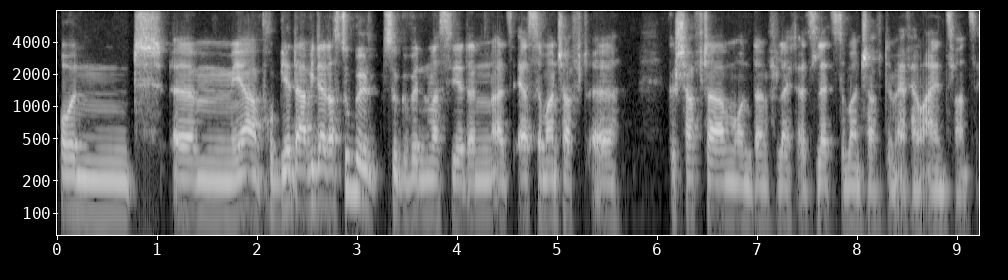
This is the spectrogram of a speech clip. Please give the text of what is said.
Und ähm, ja, probier da wieder das Double zu gewinnen, was wir dann als erste Mannschaft äh, geschafft haben und dann vielleicht als letzte Mannschaft im FM21.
